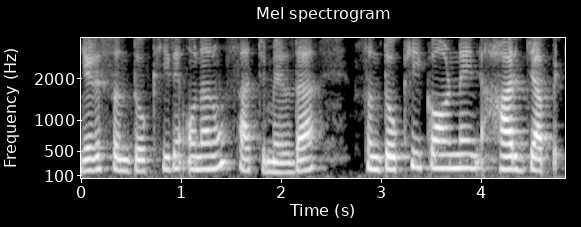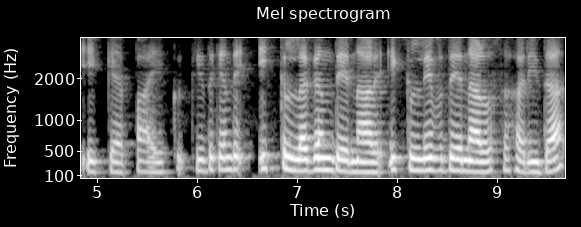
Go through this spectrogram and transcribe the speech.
ਜਿਹੜੇ ਸੰਤੋਖੀ ਨੇ, ਉਹਨਾਂ ਨੂੰ ਸੱਚ ਮਿਲਦਾ। ਸੰਤੋਖੀ ਕੌਣ ਨੇ? ਹਰ ਜਪ ਇੱਕ ਹੈ ਪਾਏ ਕਿਤੇ ਕਹਿੰਦੇ ਇੱਕ ਲਗਨ ਦੇ ਨਾਲ, ਇੱਕ ਲਿਵ ਦੇ ਨਾਲ ਉਸ ਹਰੀ ਦਾ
